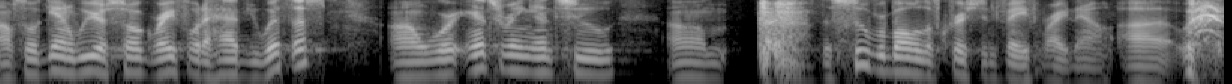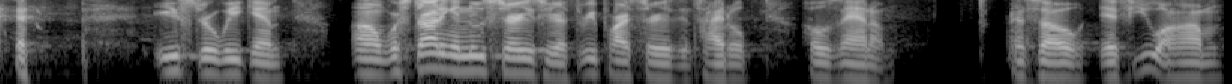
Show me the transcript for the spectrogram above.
Um, so, again, we are so grateful to have you with us. Um, we're entering into um, the Super Bowl of Christian faith right now, uh, Easter weekend. Um, we're starting a new series here, a three part series entitled Hosanna. And so, if you um,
